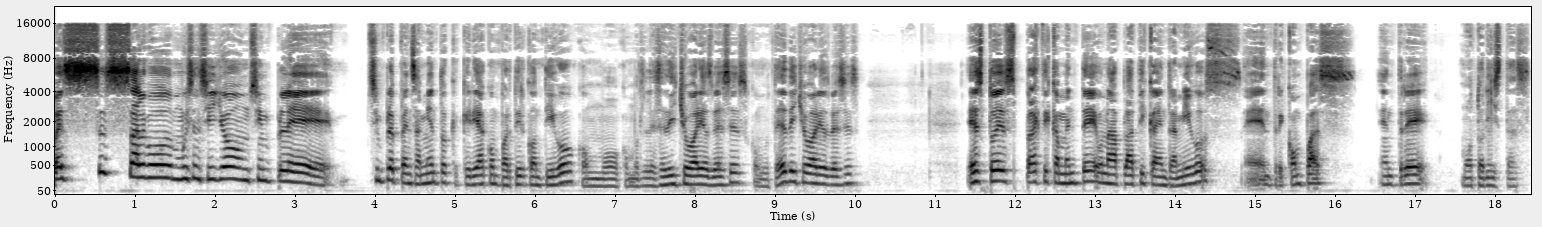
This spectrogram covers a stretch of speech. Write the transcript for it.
Pues es algo muy sencillo, un simple simple pensamiento que quería compartir contigo, como, como les he dicho varias veces, como te he dicho varias veces. Esto es prácticamente una plática entre amigos, entre compas, entre motoristas.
